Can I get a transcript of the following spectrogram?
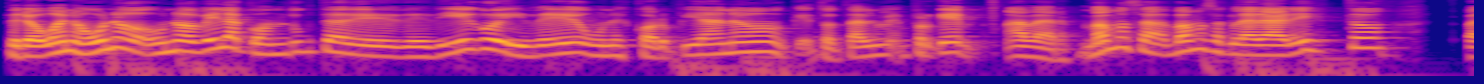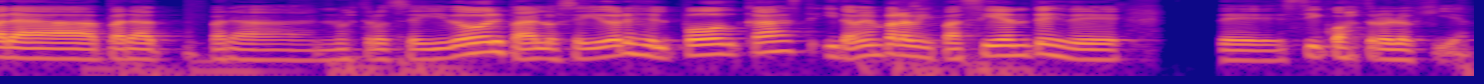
Pero bueno, uno, uno ve la conducta de, de Diego y ve un escorpiano que totalmente... Porque, a ver, vamos a, vamos a aclarar esto para, para, para nuestros seguidores, para los seguidores del podcast y también para mis pacientes de, de psicoastrología.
